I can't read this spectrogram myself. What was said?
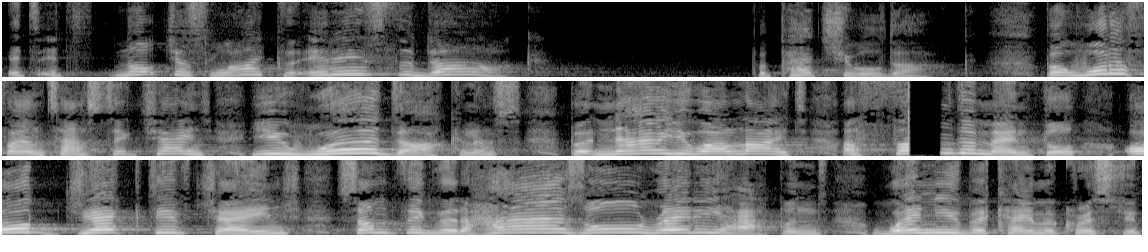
It's, it's not just like that, it is the dark, perpetual dark. But what a fantastic change. You were darkness, but now you are light. A fundamental, objective change, something that has already happened when you became a Christian.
